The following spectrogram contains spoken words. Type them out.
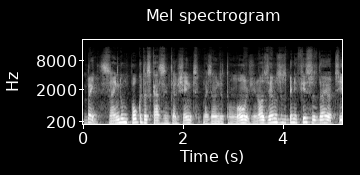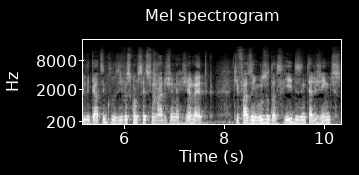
Bem, saindo um pouco das casas inteligentes, mas não indo tão longe, nós vemos os benefícios do IoT ligados inclusive aos concessionários de energia elétrica, que fazem uso das redes inteligentes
